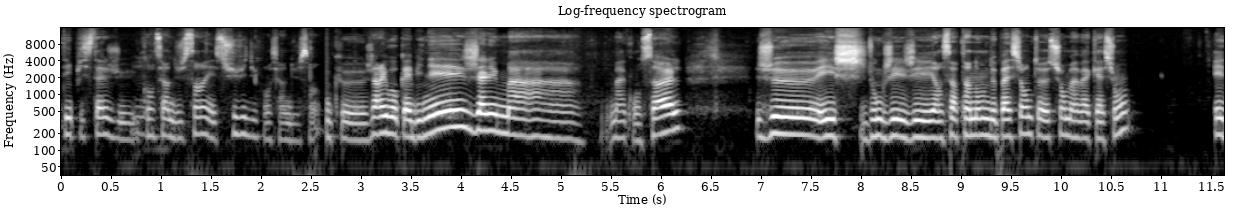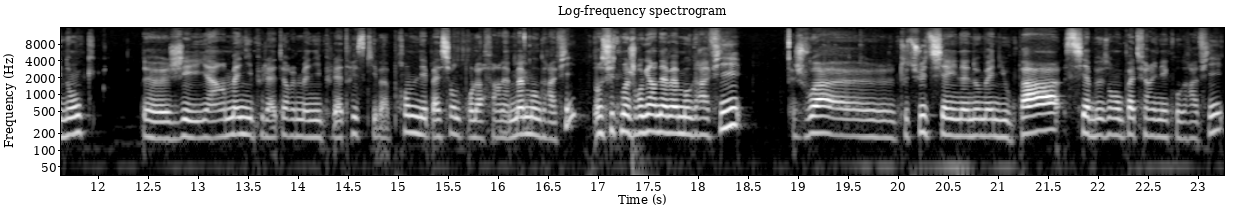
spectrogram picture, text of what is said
dépistage du cancer du sein et suivi du cancer du sein. Donc, euh, j'arrive au cabinet, j'allume ma, ma console. Je, et je- donc, j'ai- j'ai un certain nombre de patientes euh, sur ma vacation. Et donc, euh, il y a un manipulateur, une manipulatrice qui va prendre les patientes pour leur faire la mammographie. Ensuite, moi, je regarde la mammographie. Je vois euh, tout de suite s'il y a une anomalie ou pas, s'il y a besoin ou pas de faire une échographie.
